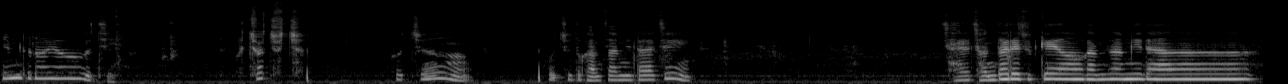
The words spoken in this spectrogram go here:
힘들어요, 그치? 후추, 후추. 후추. 후추도 감사합니다, 하지? 잘 전달해 줄게요. 감사합니다.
